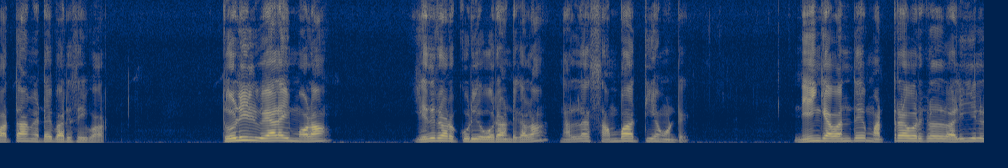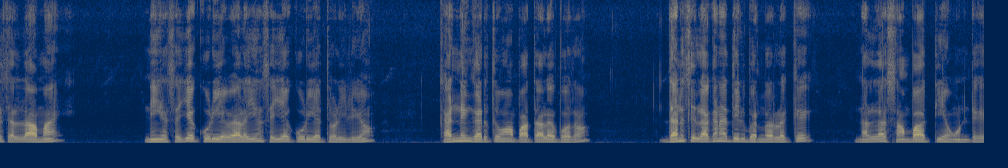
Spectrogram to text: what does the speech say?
பத்தாம் எட்டை பாரி செய்வார். தொழில் வேலை மூலம் எதிர்வரக்கூடிய ஓராண்டுகளும் நல்ல சம்பாத்தியம் உண்டு. நீங்கள் வந்து மற்றவர்கள் வழியில் செல்லாமல் நீங்கள் செய்யக்கூடிய வேலையும் செய்யக்கூடிய தொழிலையும் கண்ணும் கருத்துமாக பார்த்தாலே போதும். தனுசு லக்னத்தில் பிறந்தவர்களுக்கு நல்ல சம்பாத்தியம் உண்டு.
